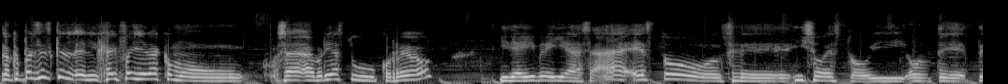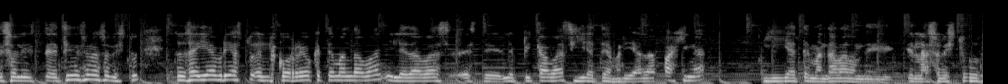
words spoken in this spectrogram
Lo que pasa es que el, Hi-Fi era como, o sea, abrías tu correo y de ahí veías, ah, esto se hizo esto y o te, te, tienes una solicitud, entonces ahí abrías el correo que te mandaban y le dabas, este, le picabas y ya te abría la página y ya te mandaba donde la solicitud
